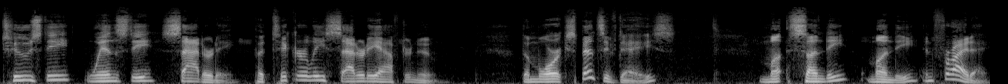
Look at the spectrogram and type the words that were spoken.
Tuesday, Wednesday, Saturday, particularly Saturday afternoon, the more expensive days, Mo- Sunday, Monday, and Friday.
